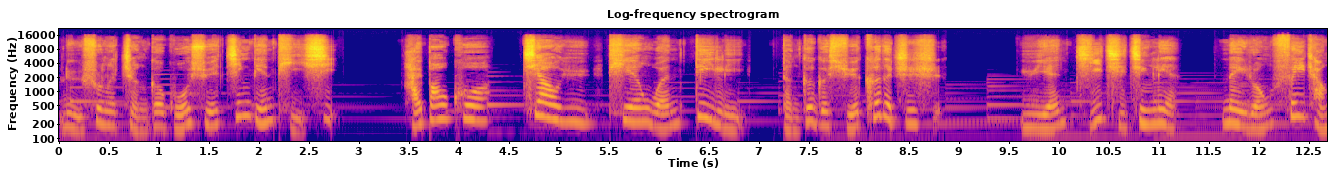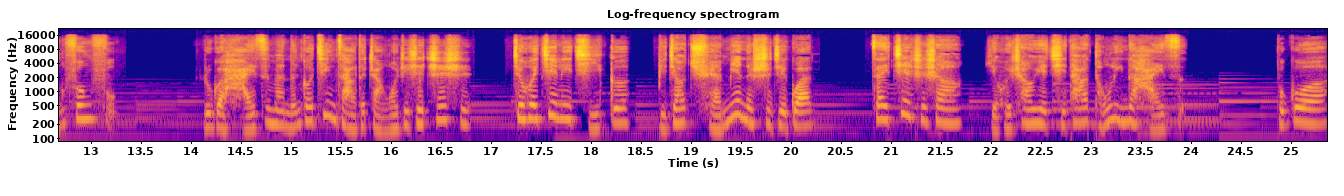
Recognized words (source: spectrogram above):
捋顺了整个国学经典体系，还包括教育、天文、地理等各个学科的知识。语言极其精炼，内容非常丰富。如果孩子们能够尽早的掌握这些知识，就会建立起一个比较全面的世界观，在见识上也会超越其他同龄的孩子。不过，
